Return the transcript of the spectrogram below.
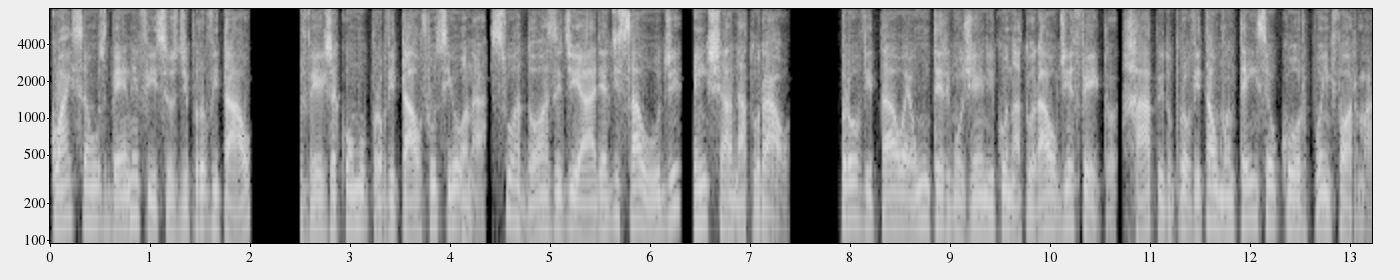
Quais são os benefícios de Provital? Veja como Provital funciona. Sua dose diária de saúde, em chá natural. Provital é um termogênico natural de efeito rápido. Provital mantém seu corpo em forma,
